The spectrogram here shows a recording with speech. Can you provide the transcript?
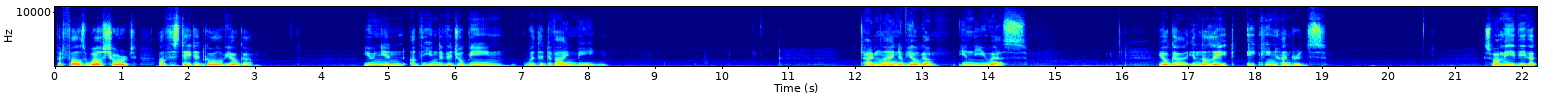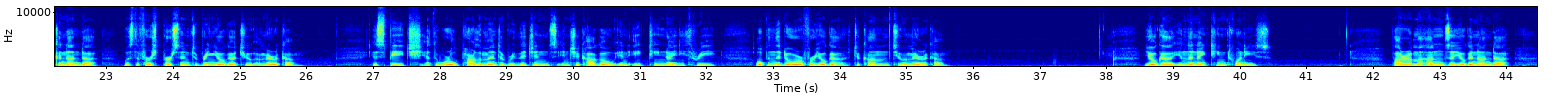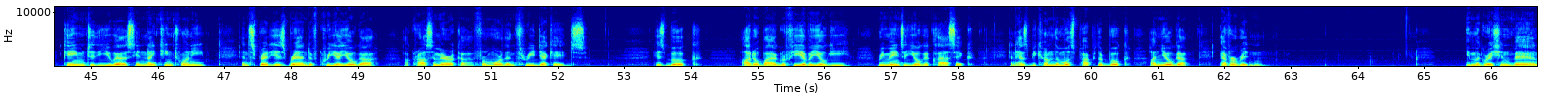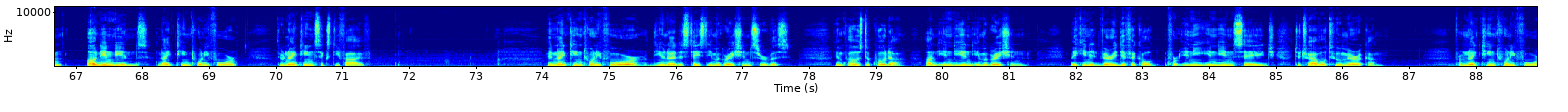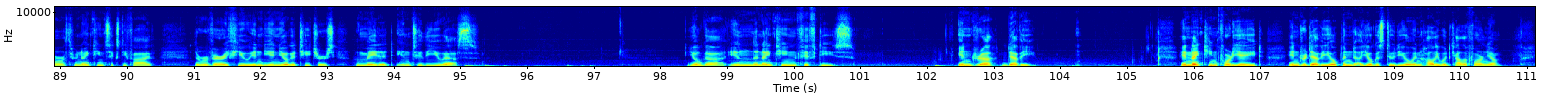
but falls well short of the stated goal of yoga union of the individual being with the divine being. Timeline of yoga in the U.S. Yoga in the late 1800s. Swami Vivekananda was the first person to bring yoga to America. His speech at the World Parliament of Religions in Chicago in 1893 opened the door for yoga to come to America. Yoga in the 1920s. Paramahansa Yogananda came to the U.S. in 1920 and spread his brand of Kriya Yoga across America for more than three decades. His book, Autobiography of a Yogi, remains a yoga classic and has become the most popular book on yoga ever written. Immigration Ban on Indians, 1924 through 1965. In 1924, the United States Immigration Service imposed a quota on Indian immigration, making it very difficult for any Indian sage to travel to America. From 1924 through 1965, there were very few Indian yoga teachers who made it into the U.S. Yoga in the 1950s. Indra Devi. In 1948, Indra Devi opened a yoga studio in Hollywood, California,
